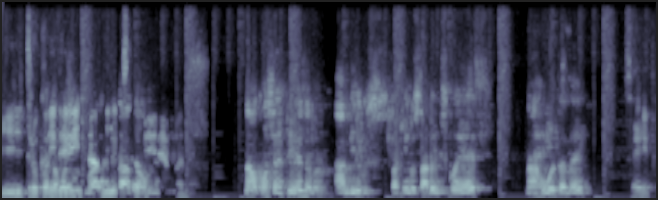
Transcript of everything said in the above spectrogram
E trocando Tamo ideia entre amigos também, né, mano? Não, com certeza, mano. Amigos, pra quem não sabe, a gente se conhece. Na É rua isso. também. Sempre.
